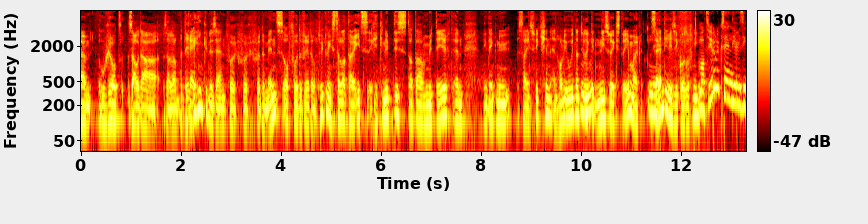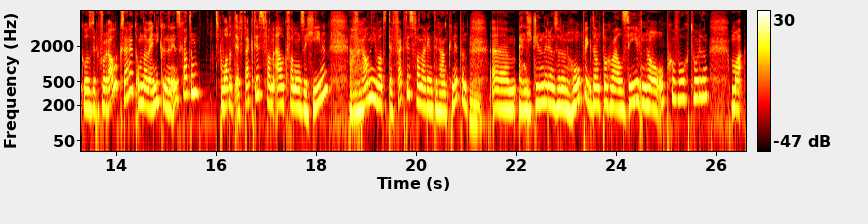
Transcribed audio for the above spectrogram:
ehm, hoe groot zou dat, zou dat een bedreiging kunnen zijn voor, voor, voor de mens of voor de verdere ontwikkeling? Stel dat daar iets geknipt is, dat dat muteert, en ik denk nu science fiction en Hollywood natuurlijk, niet zo extreem, maar Mhm. Nee. zijn die risico's of niet? Natuurlijk zijn die risico's er. Vooral, ik zeg het, omdat wij niet kunnen inschatten wat het effect is van elk van onze genen. En vooral niet wat het effect is van daarin te gaan knippen. Ehm, en die kinderen zullen, hoop ik, dan toch wel zeer nauw opgevolgd worden. Maar,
